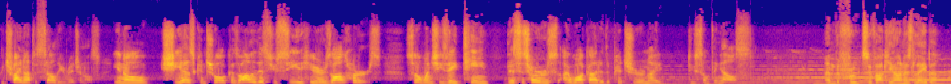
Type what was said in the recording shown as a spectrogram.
We try not to sell the originals. You know, she has control because all of this you see here is all hers. So when she's 18, this is hers. I walk out of the picture and I do something else. And the fruits of Akiane's labor?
